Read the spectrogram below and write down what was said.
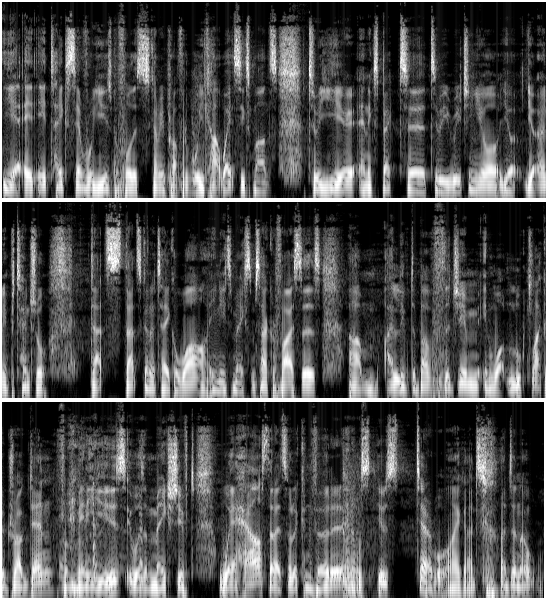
yeah, it, it takes several years before this is going to be profitable. You can't wait six months to a year and expect to to be reaching your your, your earning potential that's that's going to take a while. You need to make some sacrifices. Um, I lived above the gym in what looked like a drug den for many years. It was a makeshift warehouse that I'd sort of converted, and it was it was terrible. Like I, I don't know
